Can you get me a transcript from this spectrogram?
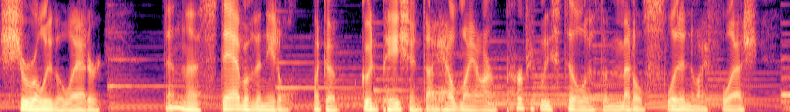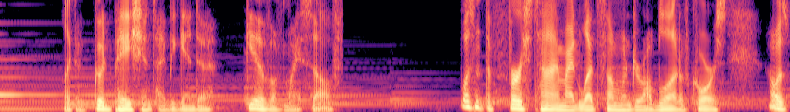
Surely the latter. Then the stab of the needle. Like a good patient, I held my arm perfectly still as the metal slid into my flesh. Like a good patient, I began to give of myself. It wasn't the first time I'd let someone draw blood, of course. I was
